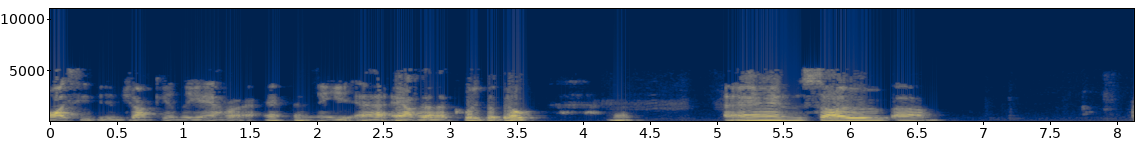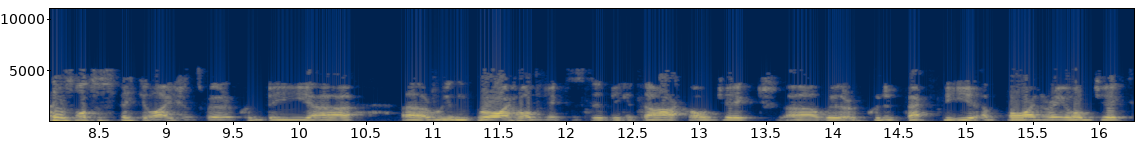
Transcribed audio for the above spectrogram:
icy bit of junk in the outer in the uh, outer Kuiper belt, and so um, there was lots of speculations whether it could be uh, a really bright object instead of being a dark object, uh, whether it could in fact be a binary object,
